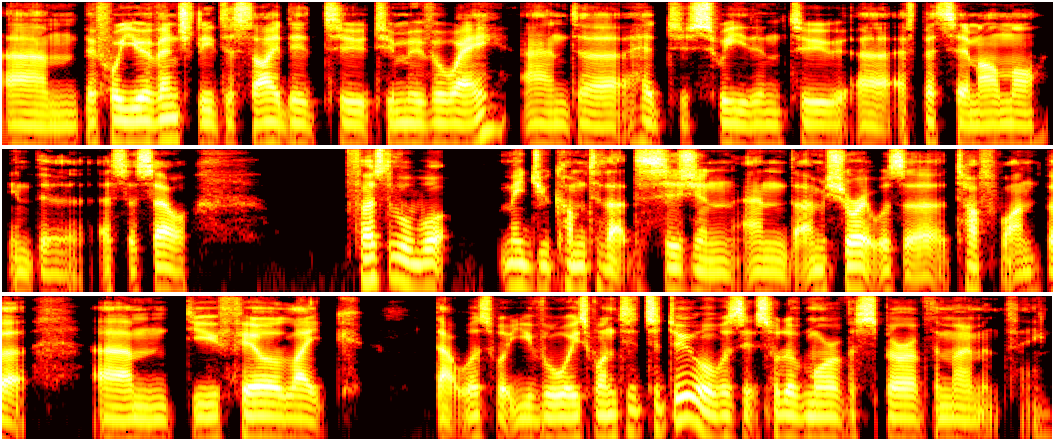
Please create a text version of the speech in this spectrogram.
Um, before you eventually decided to to move away and uh, head to Sweden to uh, FBC Malmö in the SSL. First of all, what made you come to that decision? And I'm sure it was a tough one, but um, do you feel like that was what you've always wanted to do, or was it sort of more of a spur of the moment thing?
